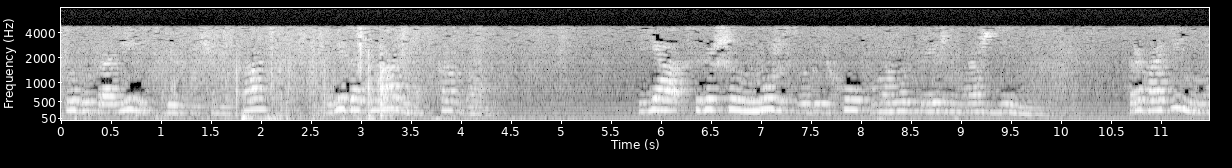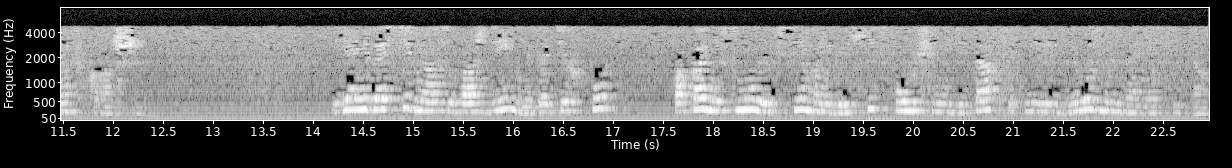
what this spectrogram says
чтобы проверить своего ученика, Ведадхарма сказал, «Я совершил множество грехов в моем прежнем рождении. Проводи меня в каше» я не достигну освобождения до тех пор, пока не смою все мои грехи с помощью медитации и религиозных занятий там.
